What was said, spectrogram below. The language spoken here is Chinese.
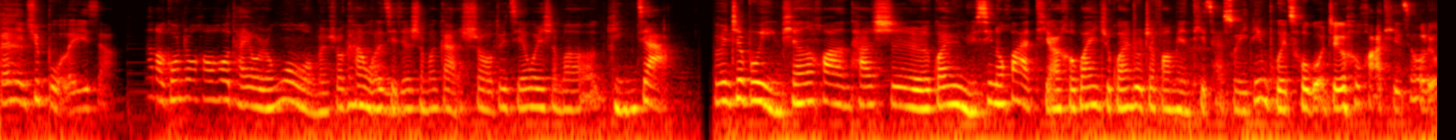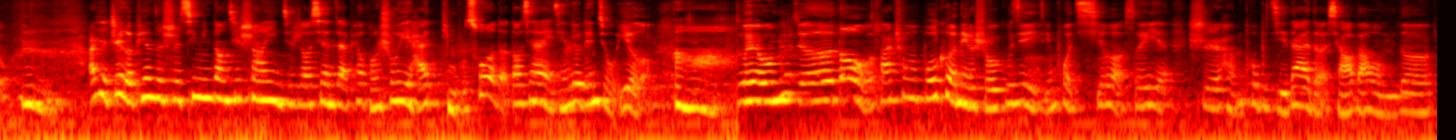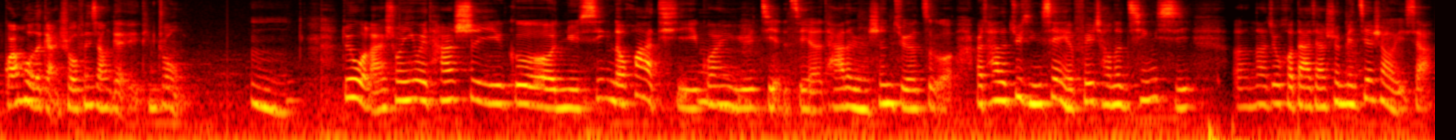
赶紧去补了一下。看到公众号后台有人问我们说，看我的姐姐什么感受，对结尾什么评价？因为这部影片的话，它是关于女性的话题，而荷官一直关注这方面题材，所以一定不会错过这个 话题交流。嗯，而且这个片子是清明档期上映，截止到现在票房收益还挺不错的，到现在已经六点九亿了。啊、对，我们就觉得，当我们发出播客那个时候，估计已经破七了，所以也是很迫不及待的想要把我们的观后的感受分享给听众。嗯，对于我来说，因为它是一个女性的话题，关于姐姐她的人生抉择，而它的剧情线也非常的清晰。嗯、那就和大家顺便介绍一下。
